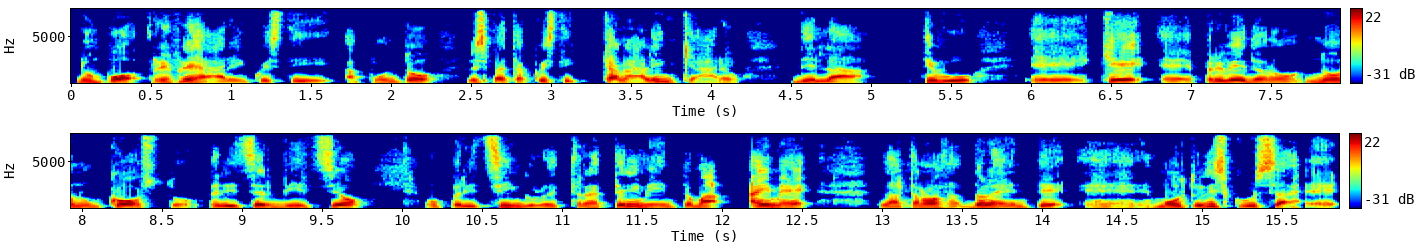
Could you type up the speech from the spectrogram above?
non può replicare in questi, appunto, rispetto a questi canali in chiaro della TV eh, che eh, prevedono non un costo per il servizio o per il singolo intrattenimento, ma ahimè l'altra nota dolente eh, molto discussa è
